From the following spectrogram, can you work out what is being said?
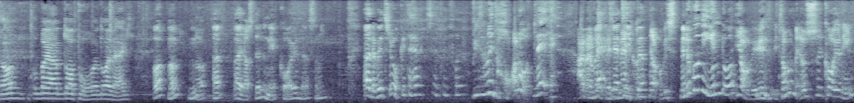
Ja, och börjar dra på och dra iväg. Ja, ja. Mm. Ja. ja. ja. Jag ställer ner korgen där sen. Ja, det var ju tråkigt det här. Så att vi får... Vill han inte ha något? Nej. Nej, men människa? typer. Ja, visst. Men då går vi in då. Ja, vi, vi tar med oss korgen in.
